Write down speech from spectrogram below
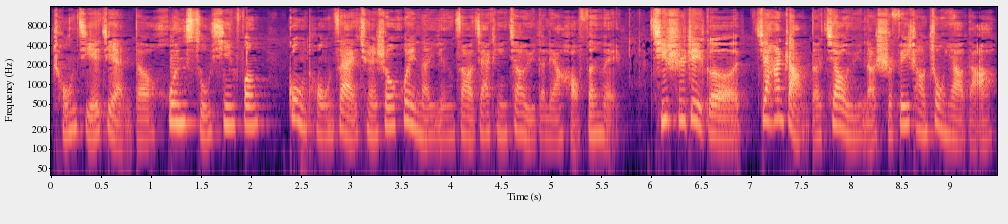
重节俭的婚俗新风，共同在全社会呢营造家庭教育的良好氛围。其实这个家长的教育呢是非常重要的啊。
